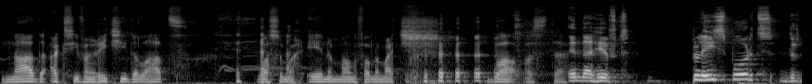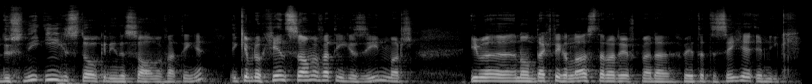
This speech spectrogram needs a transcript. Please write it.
na de actie van Richie de Laat was er maar één man van de match. Wat was dat? En dat heeft PlaySports er dus niet ingestoken in de samenvatting. Hè. Ik heb nog geen samenvatting gezien, maar iemand- een aandachtige luisteraar heeft mij dat weten te zeggen. En ik,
